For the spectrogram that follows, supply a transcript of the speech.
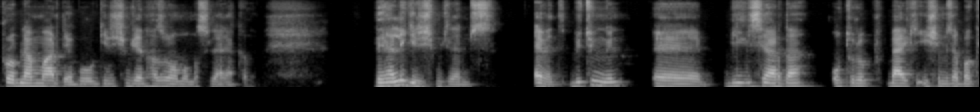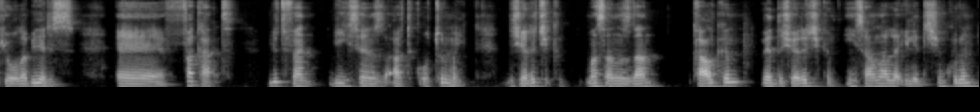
problem var diye bu girişimcilerin hazır olmamasıyla alakalı. Değerli girişimcilerimiz. Evet, bütün gün eee, bilgisayarda oturup belki işimize bakıyor olabiliriz. Eee, fakat lütfen bilgisayarınızda artık oturmayın. Dışarı çıkın. Masanızdan kalkın ve dışarı çıkın. İnsanlarla iletişim kurun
